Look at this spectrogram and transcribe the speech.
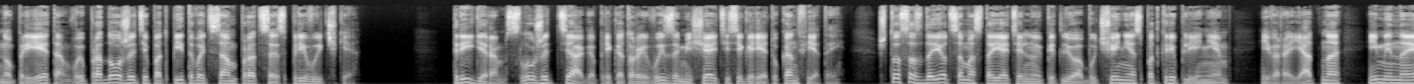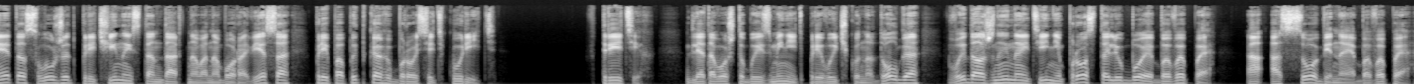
Но при этом вы продолжите подпитывать сам процесс привычки. Триггером служит тяга, при которой вы замещаете сигарету конфетой, что создает самостоятельную петлю обучения с подкреплением, и, вероятно, именно это служит причиной стандартного набора веса при попытках бросить курить. В-третьих, для того, чтобы изменить привычку надолго, вы должны найти не просто любое БВП, а особенное БВП.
